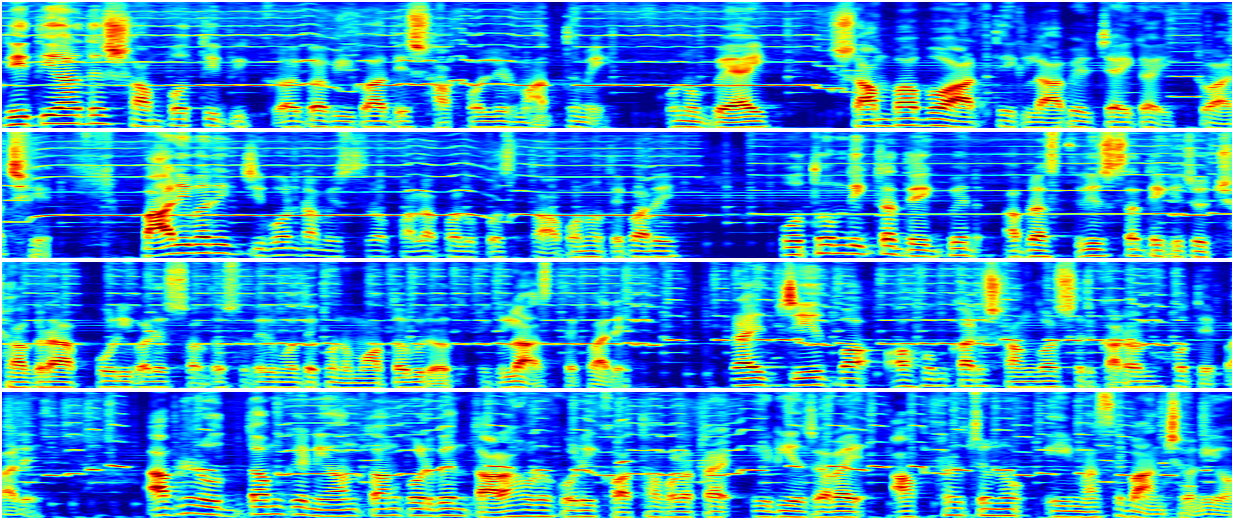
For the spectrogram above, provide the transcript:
দ্বিতীয়ার্ধের সম্পত্তি বিক্রয় বা বিবাদে সাফল্যের মাধ্যমে কোনো ব্যয় সম্ভাব্য আর্থিক লাভের জায়গা একটু আছে। পারিবারিক জীবনটা মিশ্র ফলাফল উপস্থাপন হতে পারে। প্রথম দিকটা দেখবেন আপনার স্ত্রীর সাথে কিছু ঝগড়া, পরিবারের সদস্যদের মধ্যে কোনো মতবিরোধ, এগুলো আসতে পারে। প্রায় জেদ বা অহংকার সংঘর্ষের কারণ হতে পারে। আপনার উদ্যমকে নিয়ন্ত্রণ করবেন, তাড়াহুড়ো করে কথা বলাটা এড়িয়ে চলাই আপনার জন্য এই মাসে বাঞ্ছনীয়।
